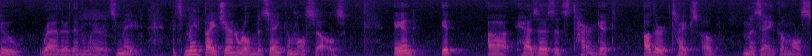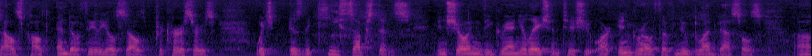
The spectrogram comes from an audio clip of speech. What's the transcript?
to rather than where it's made. It's made by general mesenchymal cells, and it uh, has as its target other types of mesenchymal cells called endothelial cell precursors, which is the key substance in showing the granulation tissue or ingrowth of new blood vessels uh,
